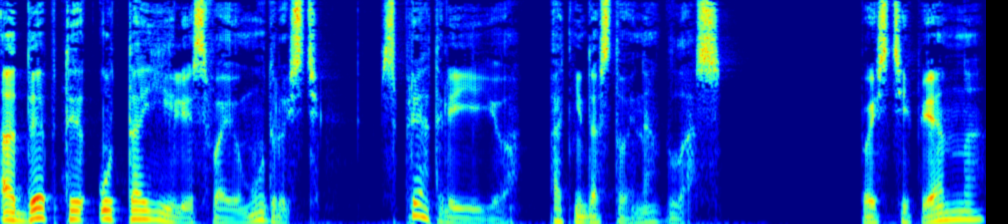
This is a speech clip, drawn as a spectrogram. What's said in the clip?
адепты утаили свою мудрость, спрятали ее от недостойных глаз. Постепенно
